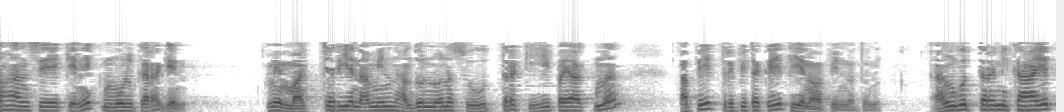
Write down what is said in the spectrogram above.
වහන්සේ කෙනෙක් මුල් කරගෙන මේ මච්චරිය නමින් හඳුන්වන සූත්‍ර කිහිපයක්ම අපේ ත්‍රිපිටකයේ තියෙනවා පින්නතුනි. අංගුත්තර නිකායෙත්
